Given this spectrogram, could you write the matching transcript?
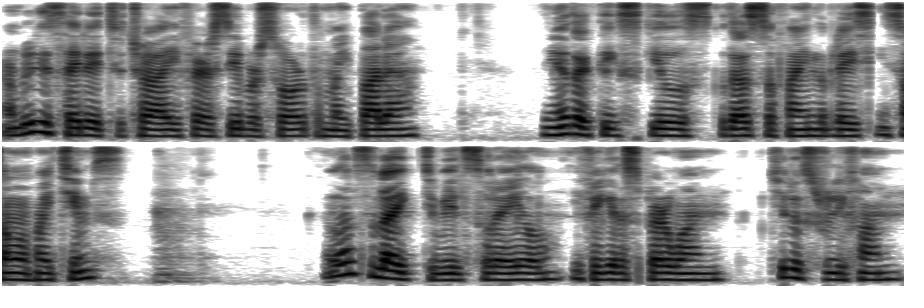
I'm really excited to try Firesweep Sword on my Pala. The new tactic skills could also find a place in some of my teams. I would also like to build Soleil if I get a spare one, she looks really fun.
